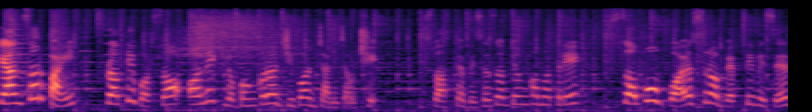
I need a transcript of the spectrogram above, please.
କ୍ୟାନ୍ସର ପାଇଁ ପ୍ରତିବର୍ଷ ଅନେକ ଲୋକଙ୍କର ଜୀବନ ଚାଲିଯାଉଛି ସ୍ୱାସ୍ଥ୍ୟ ବିଶେଷଜ୍ଞଙ୍କ ମତରେ ସବୁ ବୟସର ବ୍ୟକ୍ତିବିଶେଷ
